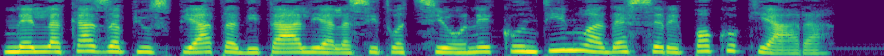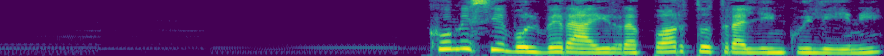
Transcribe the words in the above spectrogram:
nella casa più spiata d'Italia la situazione continua ad essere poco chiara. Come si evolverà il rapporto tra gli inquilini?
